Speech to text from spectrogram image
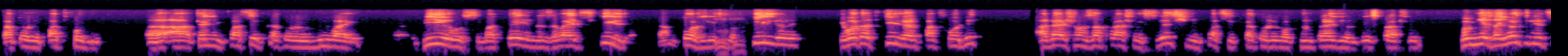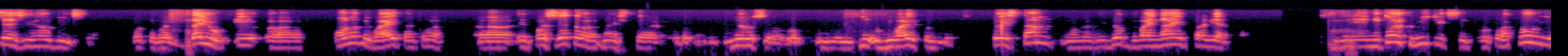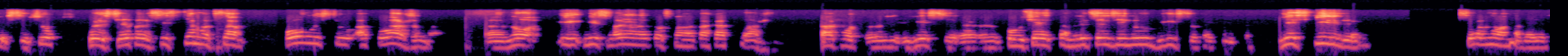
который подходит а лимфоцит, который убивает вирусы, бактерии, называется киллер. Там тоже есть вот киллеры. И вот этот киллер подходит А дальше он запрашивает следующий пациент, который его контролирует, и спрашивает, вы мне даете лицензию на убийство? Вот он говорит, даю. И э, он убивает этого. Э, и после этого, значит, э, вирус убивает он вирус. То есть там идет двойная проверка. Не, не только милиции, прокуратура есть, и все. То есть эта система вся полностью отлажена. Но и несмотря на то, что она так отлажена, так вот есть, получает там лицензии на убийство какие-то, есть киллер, все равно она дает.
